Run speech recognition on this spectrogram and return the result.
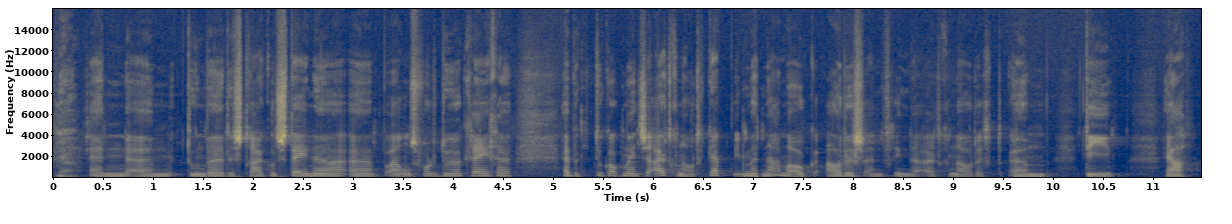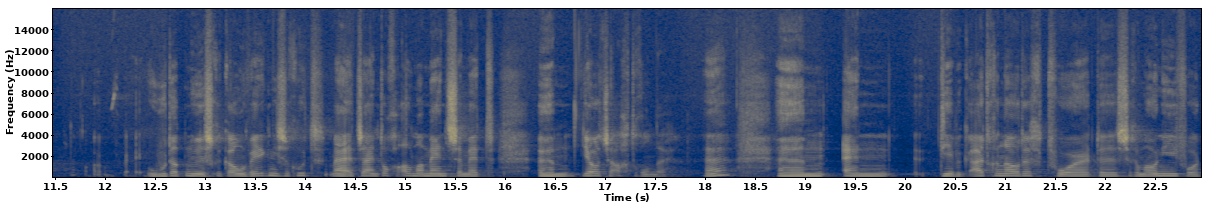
Ja. En um, toen we de struikelstenen uh, bij ons voor de deur kregen, heb ik natuurlijk ook mensen uitgenodigd. Ik heb met name ook ouders en vrienden uitgenodigd um, die, ja, hoe dat nu is gekomen, weet ik niet zo goed. Maar het zijn toch allemaal mensen met um, Joodse achtergronden. Hè? Um, en die heb ik uitgenodigd voor de ceremonie, voor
